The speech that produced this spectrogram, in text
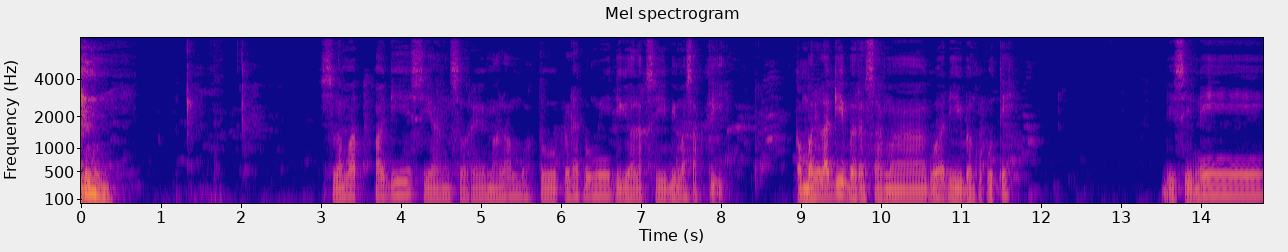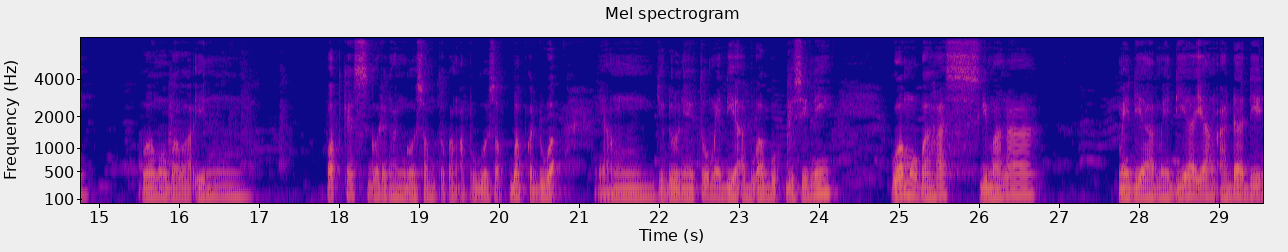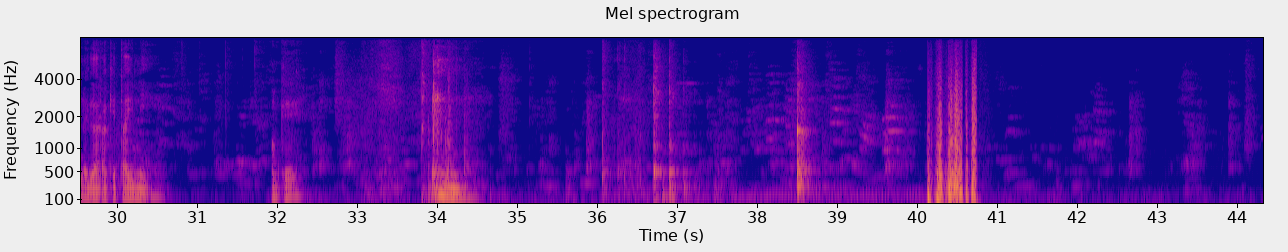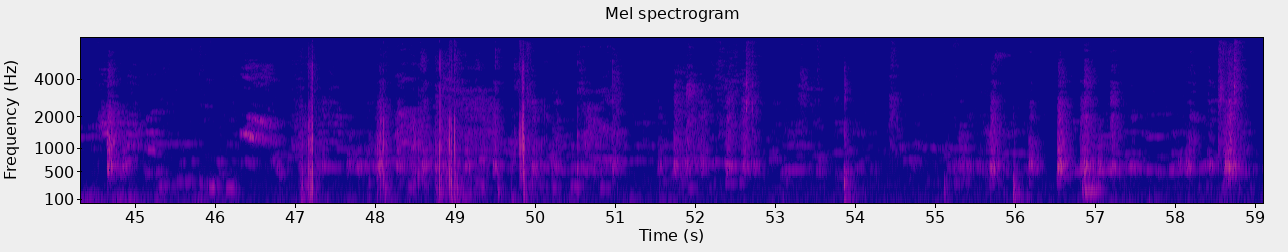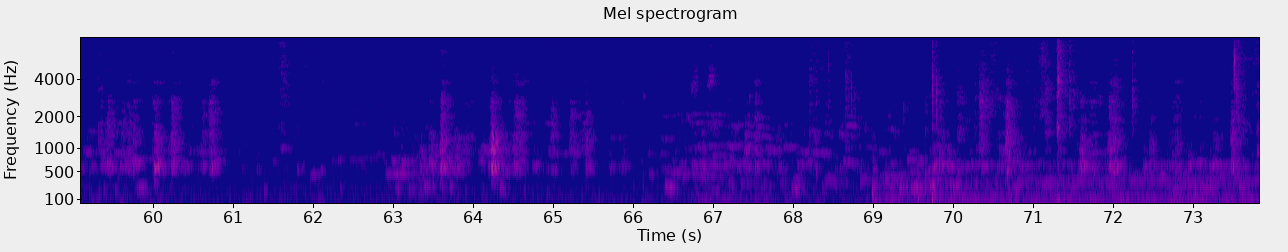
Selamat pagi, siang, sore, malam waktu planet bumi di galaksi Bima Sakti. Kembali lagi bersama gue di bangku putih. Di sini gue mau bawain podcast gorengan gosong tukang apu gosok bab kedua yang judulnya itu media abu-abu. Di sini gue mau bahas gimana media-media yang ada di negara kita ini. Oke.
